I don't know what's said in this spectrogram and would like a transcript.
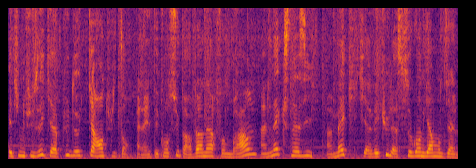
est une fusée qui a plus de 48 ans. Elle a été conçue par Werner von Braun, un ex-nazi, un mec qui a vécu la seconde guerre mondiale.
